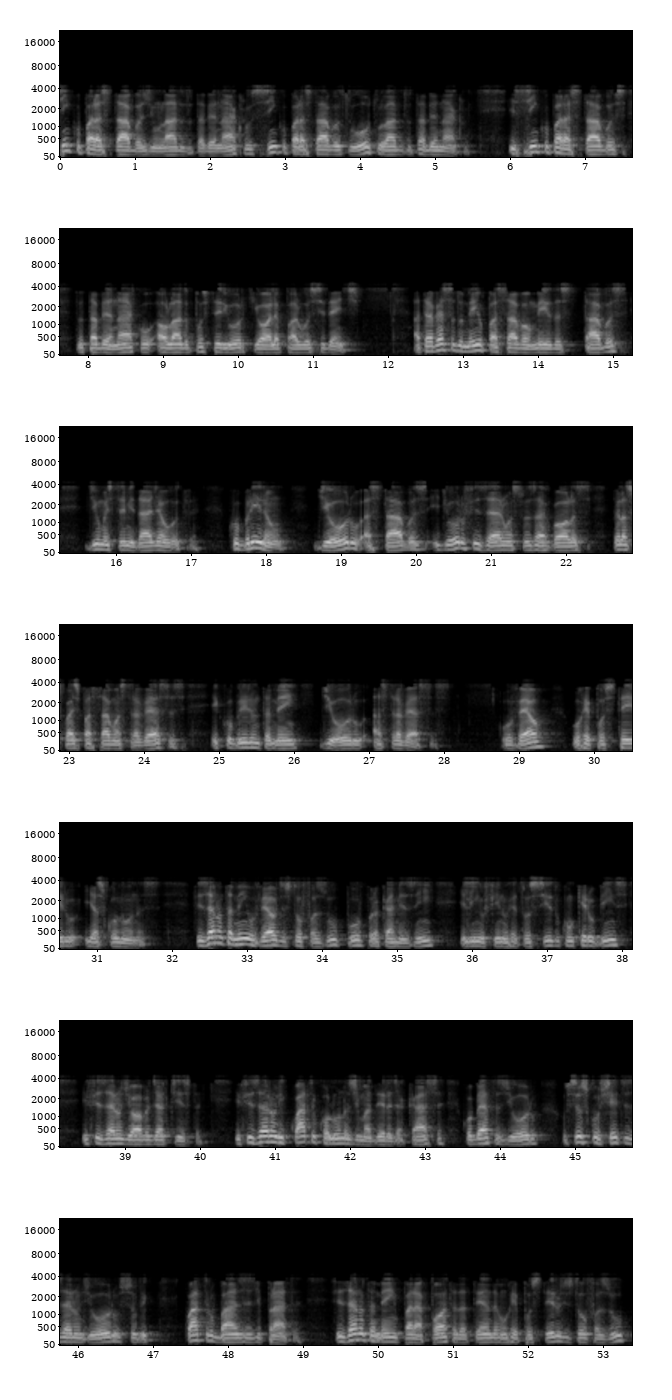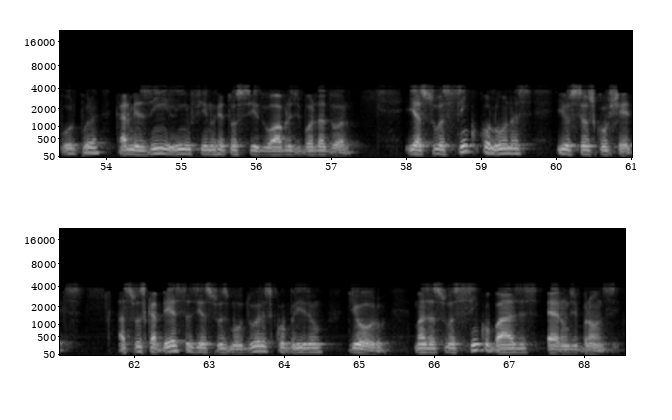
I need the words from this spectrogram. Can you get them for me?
cinco para as tábuas de um lado do tabernáculo, cinco para as tábuas do outro lado do tabernáculo, e cinco para as tábuas do tabernáculo ao lado posterior que olha para o ocidente. A travessa do meio passava ao meio das tábuas, de uma extremidade à outra. Cobriram de ouro as tábuas e de ouro fizeram as suas argolas pelas quais passavam as travessas e cobriram também de ouro as travessas. O véu, o reposteiro e as colunas. Fizeram também o véu de estofa azul, púrpura, carmesim e linho fino retorcido com querubins e fizeram de obra de artista. E fizeram-lhe quatro colunas de madeira de acácia, cobertas de ouro, os seus colchetes eram de ouro, sobre quatro bases de prata. Fizeram também para a porta da tenda um reposteiro de estofa azul, púrpura, carmesim e linho fino retorcido, obra de bordador. E as suas cinco colunas e os seus colchetes. As suas cabeças e as suas molduras cobriram de ouro, mas as suas cinco bases eram de bronze.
